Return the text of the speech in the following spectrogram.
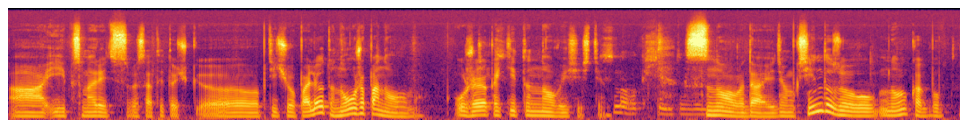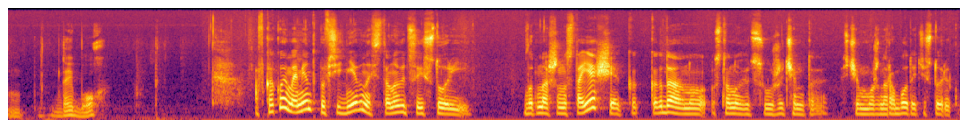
А, и посмотреть с высоты точки, э, птичьего полета, но уже по-новому. Уже какие-то новые системы. Снова к синтезу. Снова, да, идем к синтезу, ну, как бы, дай бог. А в какой момент повседневность становится историей? Вот наше настоящее, когда оно становится уже чем-то, с чем можно работать историку?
